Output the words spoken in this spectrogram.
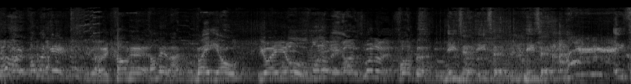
go, come back here. Come here. Come here, man. You gotta eat it all. You gotta eat all. Swallow it, guys. Swallow it. Swallow it. Eat it, eat it, eat it. Eat it, eat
